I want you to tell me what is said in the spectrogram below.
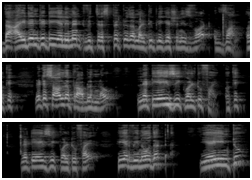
the identity element with respect to the multiplication is what? 1. Okay. Let us solve the problem now. Let A is equal to 5. Okay. Let A is equal to 5. Here we know that A into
